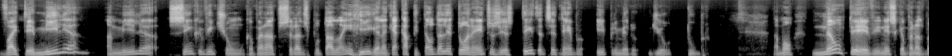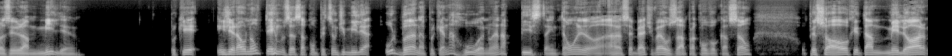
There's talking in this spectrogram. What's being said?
vai ter milha, a milha 5 e 21. O campeonato será disputado lá em Riga, né, que é a capital da Letônia, entre os dias 30 de setembro e 1 de outubro. Tá bom? Não teve nesse Campeonato Brasileiro a milha, porque em geral não temos essa competição de milha urbana, porque é na rua, não é na pista. Então a CBET vai usar para convocação o pessoal que está melhor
